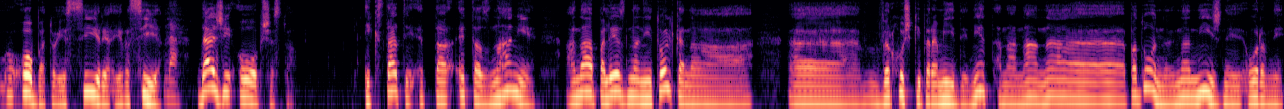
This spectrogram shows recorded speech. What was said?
оба, то есть Сирия и Россия. Да. Даже общество. И, кстати, это, это знание, она полезна не только на э, верхушки пирамиды. Нет, она на, на подон, на нижней уровне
